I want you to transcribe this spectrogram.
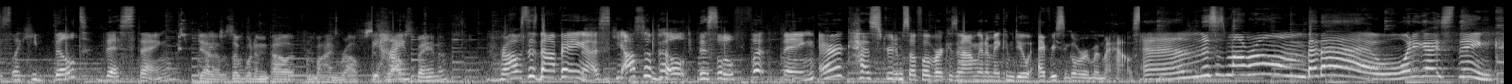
It's like he built this thing. Yeah, that was a wooden pallet from behind Ralph's. Behind- Ralph's paying us? Ralph's is not paying us. He also built this little foot thing. Eric has screwed himself over because now I'm gonna make him do every single room in my house. And this is my room, baby. What do you guys think?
